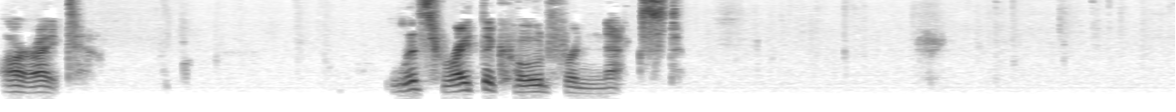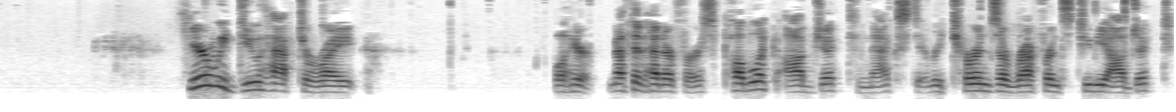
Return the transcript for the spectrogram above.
All right let's write the code for next. Here we do have to write, well here, method header first, public object next. It returns a reference to the object,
